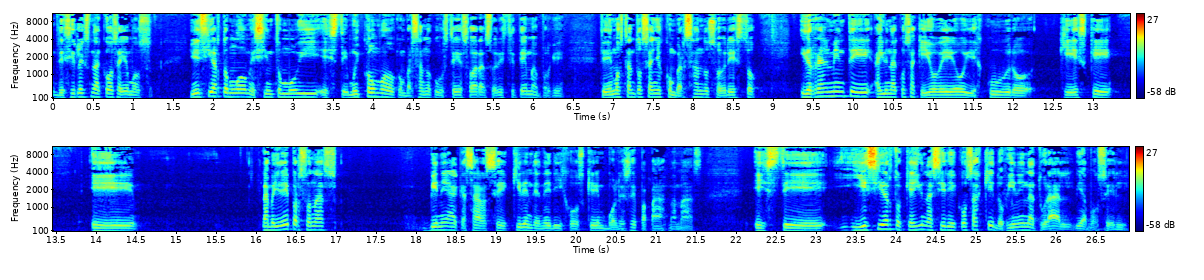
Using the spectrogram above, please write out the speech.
decirles una cosa, digamos, yo en cierto modo me siento muy, este, muy cómodo conversando con ustedes ahora sobre este tema porque tenemos tantos años conversando sobre esto y realmente hay una cosa que yo veo y descubro que es que eh, la mayoría de personas vienen a casarse, quieren tener hijos, quieren volverse papás, mamás. Este, y es cierto que hay una serie de cosas que nos vienen natural, digamos, el,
